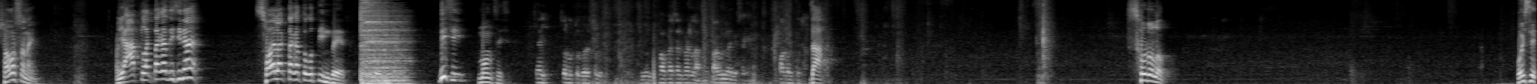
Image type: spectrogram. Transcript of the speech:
সমস্যা নাই। ওই আট লাখ টাকা দিছি না ছয় লাখ টাকা তোকে তিন ভাইয়ের। দিছি মন চাইছে। এই চলো তো ঘরে চলো। ফাঁপাইসাল পারলাম পাগল লাগে পাগল কোথা যা। ছোট লোক। হয়েছে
